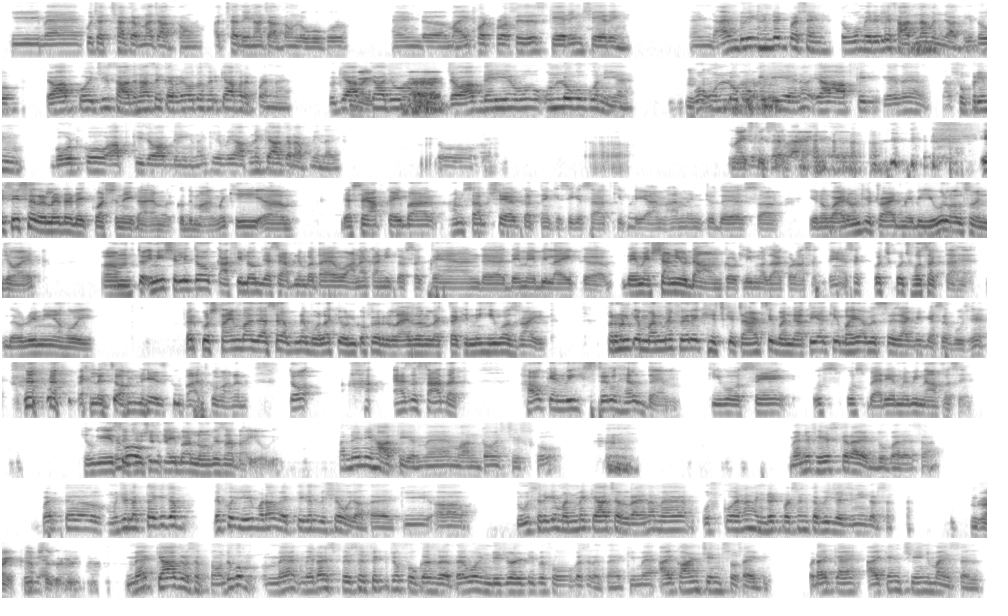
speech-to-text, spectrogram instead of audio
कि मैं कुछ अच्छा करना चाहता हूँ अच्छा देना चाहता हूँ लोगों को। And my thought process is caring sharing and I am doing hundred percent तो वो मेरे लिए साधना बन जाती है। तो जब आप कोई चीज़ साधना से कर रहे हो तो फिर क्या फ़र्क पड़ना है? क्योंकि आपका जो जवाबदेही है वो उन लोगों को नहीं है। वो उन लोगों के लिए है ना? या आपके कहते हैं सुप्रीम बोर्ड को आपकी जवाबदेही है ना कि भाई आपने क्या करा अपनी लाइफ तो नाइसली सेड इसी से रिलेटेड एक क्वेश्चन एक आया मेरे को दिमाग में कि uh, जैसे आप कई बार हम सब शेयर करते हैं किसी के साथ कि भाई I I am into this you know why don't you try maybe you will also enjoy it um, तो इनिशियली तो काफ़ी लोग जैसे आपने बताया वो आनाकानी कर सकते हैं and they maybe like they may shun you down totally मज़ाक उड़ा सकते हैं। ऐसा कुछ कुछ हो सकता है। ज़रूरी नहीं है हो ही। फिर कुछ टाइम बाद जैसे आपने बोला कि उनको फिर रियलाइज़ होने लगता है कि नहीं ही वॉज़ राइट पर उनके मन में फिर एक हिचकिचाहट सी बन जाती है कि भाई अब इससे जाके कैसे पूछे पहले तो हमने इसको बात को माना तो एज अ साधक how can we still help them कि वो उससे उस उस बैरियर में भी ना फंसे? क्योंकि ये सिचुएशन कई बार लोगों के साथ आई होगी। नहीं नहीं आती है। मैं मानता हूँ इस चीज़ को। मैंने फेस करा एक दो बार ऐसा। बट uh, मुझे लगता है कि जब देखो ये बड़ा व्यक्तिगत विषय हो जाता है कि uh, दूसरे के मन में क्या चल रहा है ना मैं उसको है ना हंड्रेड परसेंट कभी जज नहीं कर सकता। राइट right, मैं क्या कर सकता हूँ? देखो मैं मेरा स्पेसिफिक जो फोकस रहता है वो इंडिविजुअलिटी पे फोकस रहता है कि मैं I can't change society but I can I can change myself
